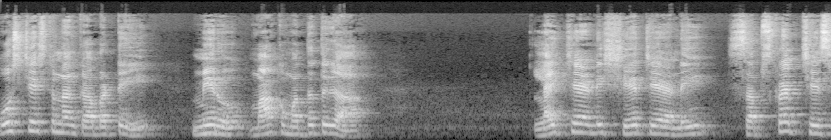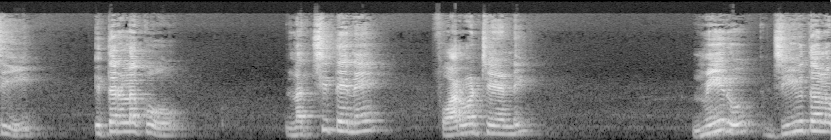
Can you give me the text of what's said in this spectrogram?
పోస్ట్ చేస్తున్నాం కాబట్టి మీరు మాకు మద్దతుగా లైక్ చేయండి షేర్ చేయండి సబ్స్క్రైబ్ చేసి ఇతరులకు నచ్చితేనే ఫార్వర్డ్ చేయండి. మీరు జీవితంలో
